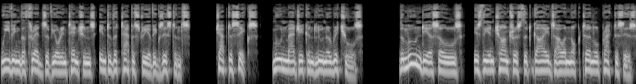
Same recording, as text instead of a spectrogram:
weaving the threads of your intentions into the tapestry of existence. Chapter 6 Moon Magic and Lunar Rituals The moon, dear souls, is the enchantress that guides our nocturnal practices.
